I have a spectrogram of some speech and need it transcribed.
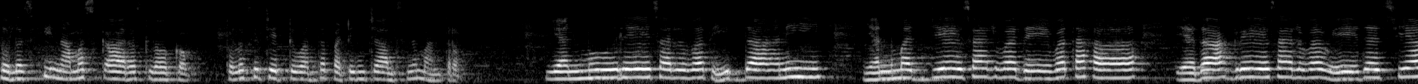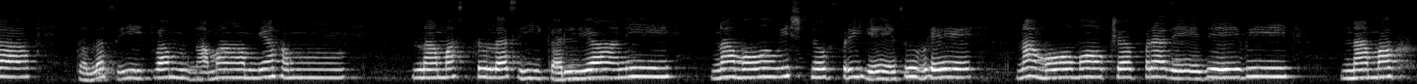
తులసి నమస్కార శ్లోకం. తులసి చెట్టు వద్ద పఠించాల్సిన మంత్రం. యన్మూలే సర్వతీర్థాని యన్మధ్యే సర్వదేవత యదాగ్రే సర్వవేదస్య తులసీ త్వం నమామ్యహం. నమస్తులసి కళ్యాణి నమో విష్ణుప్రియే శుభే నమో మోక్షప్రదే దేవి నమః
